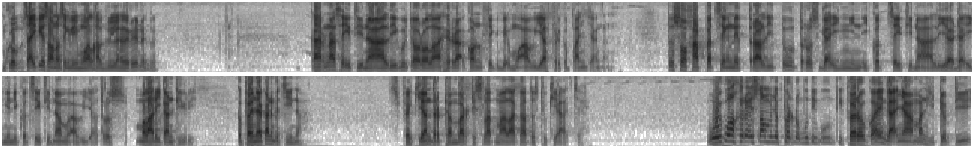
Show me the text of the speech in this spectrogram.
Muga saiki sono sing lima alhamdulillah rene itu. Karena Sayyidina Ali ku cara lahir konflik mbek Muawiyah berkepanjangan. Itu sahabat sing netral itu terus gak ingin ikut Sayyidina Ali, ada ingin ikut Sayyidina Muawiyah, terus melarikan diri. Kebanyakan ke Cina. Sebagian terdampar di Selat Malaka terus dugi Aceh. Woi, akhirnya Islam menyebar ke putih-putih. Barokah nggak nyaman hidup di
